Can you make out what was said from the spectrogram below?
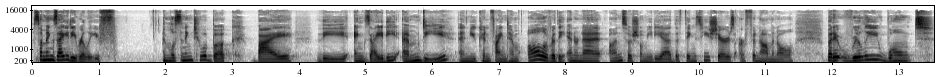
some anxiety relief. I'm listening to a book by the Anxiety MD, and you can find him all over the internet, on social media. The things he shares are phenomenal, but it really won't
